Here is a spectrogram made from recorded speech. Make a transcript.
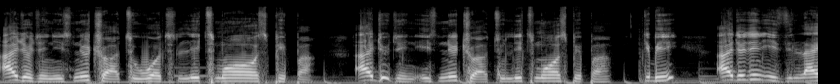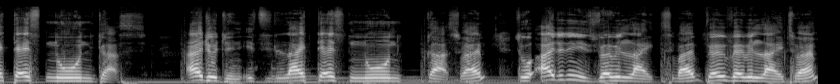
Hydrogen is neutral to what? Litmus paper. Hydrogen is neutral to litmus paper TB, hydrogen is the lightest known gas. Hydrogen is the lightest known gas, right? So hydrogen is very light, right? Very, very light, right?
